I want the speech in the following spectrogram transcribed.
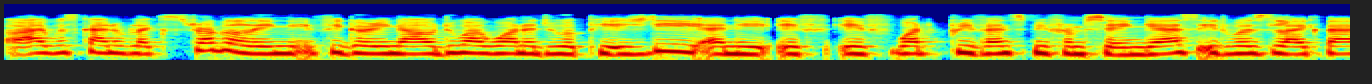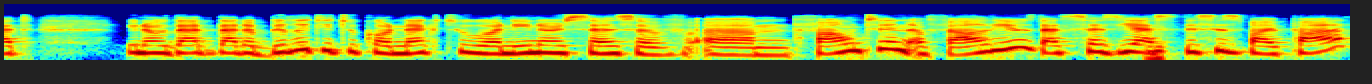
I was kind of like struggling figuring out do I want to do a PhD and if if what prevents me from saying yes it was like that you know that that ability to connect to an inner sense of um, fountain of values that says yes this is my path.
